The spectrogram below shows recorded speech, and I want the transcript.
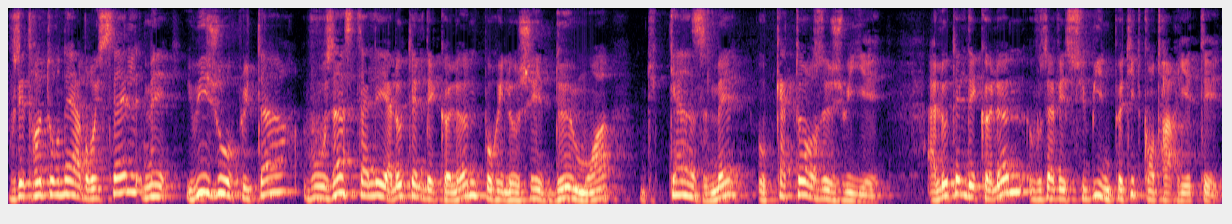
Vous êtes retourné à Bruxelles, mais huit jours plus tard, vous vous installez à l'Hôtel des Colonnes pour y loger deux mois, du 15 mai au 14 juillet. À l'Hôtel des Colonnes, vous avez subi une petite contrariété.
